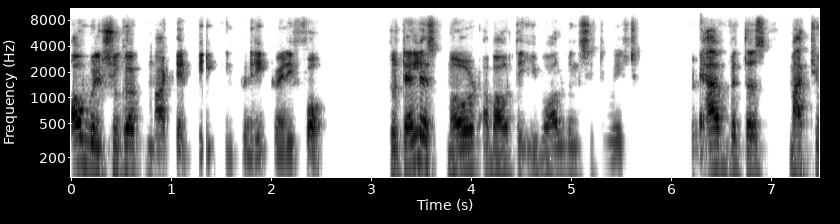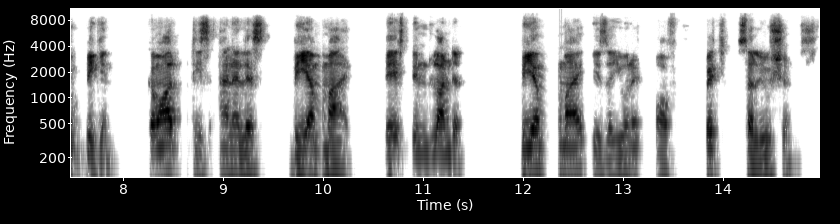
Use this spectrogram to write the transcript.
how will sugar market be in 2024? To tell us more about the evolving situation, we have with us Matthew Biggin, commodities analyst BMI, based in London. BMI is a unit of Fitch Solutions.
